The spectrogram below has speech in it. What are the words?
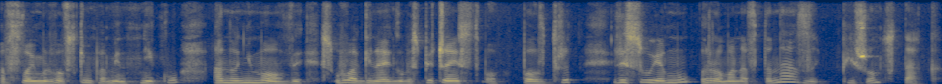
A w swoim lwowskim pamiętniku anonimowy z uwagi na jego bezpieczeństwo portret rysuje mu Roman Aftanazy, pisząc tak.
